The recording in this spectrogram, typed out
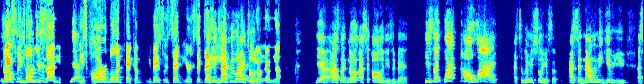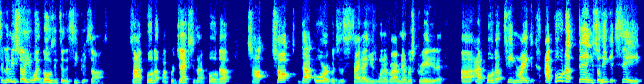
you So basically told your in- son Yeah, he's horrible at pick'em. You basically said you're 16. that's exactly what I you told don't him. know nothing. Yeah, I was like, no, I said all of these are bad. He's like, what? No, why? I said, let me show you something. I said, now let me give you, I said, let me show you what goes into the secret sauce. So I pulled up my projections. I pulled up chalk, chalked.org, which is a site I use. One of our members created it. Uh, I pulled up team rank. I pulled up things so he could see,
